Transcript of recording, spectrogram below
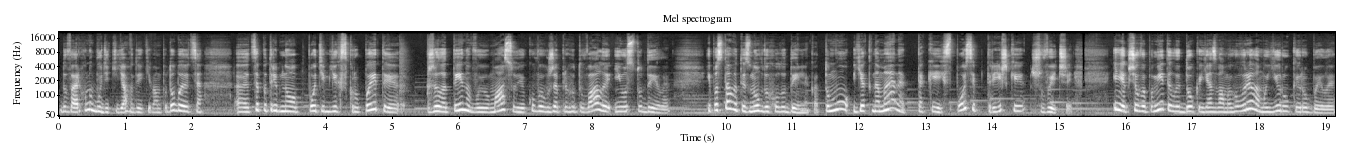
доверху, ну будь-які ягоди, які вам подобаються, е, це потрібно потім їх скропити желатиновою масою, яку ви вже приготували і остудили, і поставити знов до холодильника. Тому, як на мене, такий спосіб трішки швидший. І якщо ви помітили, доки я з вами говорила, мої руки робили.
